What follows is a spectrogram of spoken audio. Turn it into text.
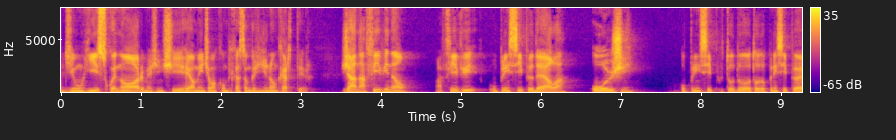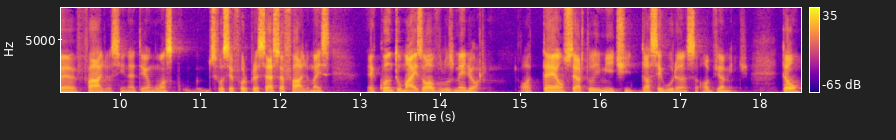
de um risco enorme. A gente realmente é uma complicação que a gente não quer ter. Já na FIV, não. A FIV, o princípio dela, hoje, o princípio, tudo, todo o princípio é falho, assim, né? Tem algumas, se você for para excesso é falho, mas é quanto mais óvulos, melhor. Até um certo limite da segurança, obviamente. Então,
